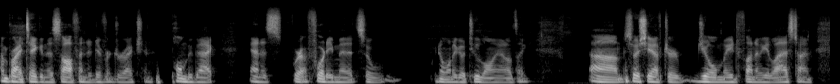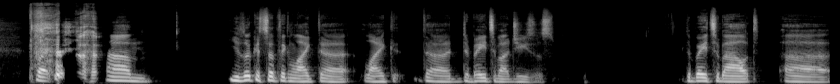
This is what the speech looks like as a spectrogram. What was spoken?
I'm probably taking this off in a different direction. Pull me back and it's we're at 40 minutes so we don't want to go too long. I don't think, um, especially after Joel made fun of me last time. But um, you look at something like the like the debates about Jesus, debates about uh,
